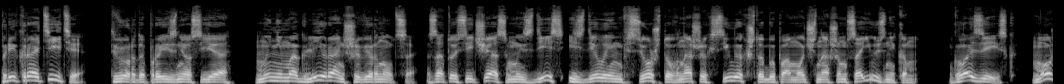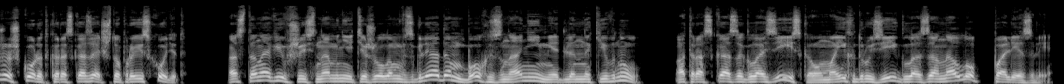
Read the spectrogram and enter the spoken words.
«Прекратите», — твердо произнес я, мы не могли раньше вернуться, зато сейчас мы здесь и сделаем все, что в наших силах, чтобы помочь нашим союзникам. Глазейск, можешь коротко рассказать, что происходит?» Остановившись на мне тяжелым взглядом, бог знаний медленно кивнул. От рассказа Глазейска у моих друзей глаза на лоб полезли.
